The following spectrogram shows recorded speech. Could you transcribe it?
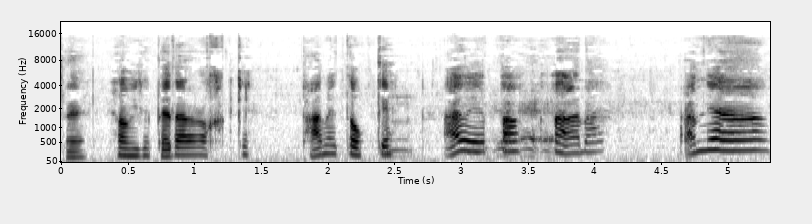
그래, 형 이제 배달하러 갈게. 다음에 또 올게. 응. 아유, 예뻐. 알아. 안녕.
